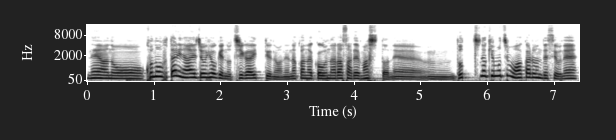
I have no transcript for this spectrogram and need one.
ね、あの、この二人の愛情表現の違いっていうのはね、なかなかうならされましたね。うん。どっちの気持ちもわかるんですよね。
